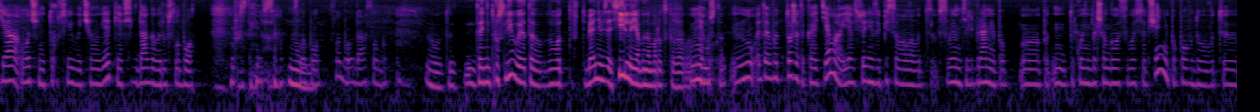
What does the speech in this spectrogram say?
Я очень трусливый человек, я всегда говорю слабо. Просто и все. Ну. Слабо. Слабо, да, слабо. Вот. Это не трусливый, это вот тебя не взять. Сильно, я бы наоборот сказала. Меня, потому что... Ну, это вот тоже такая тема. Я сегодня записывала вот в своем телеграме по, э, по, такое небольшое голосовое сообщение по поводу вот э,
